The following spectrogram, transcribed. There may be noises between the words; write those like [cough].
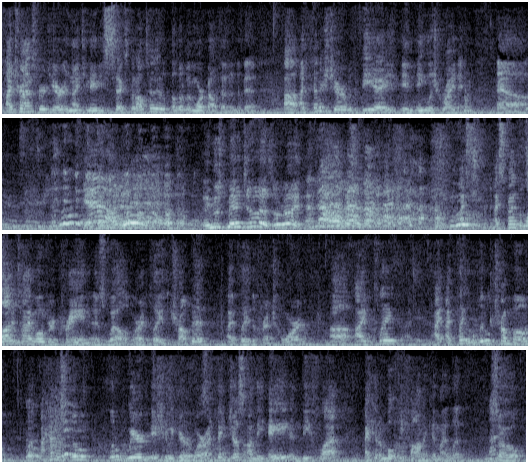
I transferred here in 1986, but I'll tell you a little bit more about that in a bit. Uh, I finished here with a BA in English writing. Uh, [laughs] yeah! English majors, all right. I, I, spent a lot of time over at Crane as well, where I played the trumpet, I played the French horn, uh, I played I, I played a little trombone, but I have this little little weird issue here where I think just on the A and B flat, I hit a multiphonic in my lip. So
